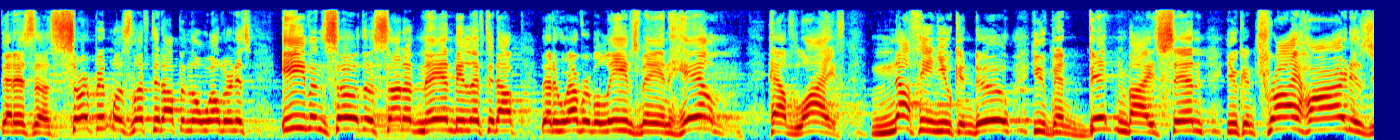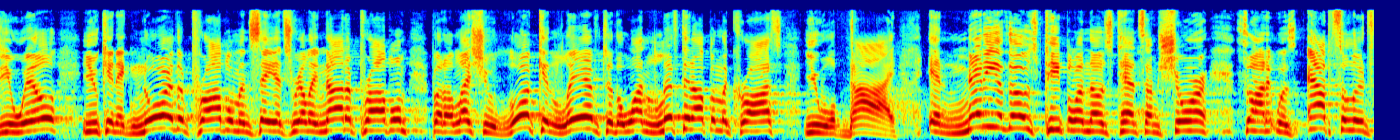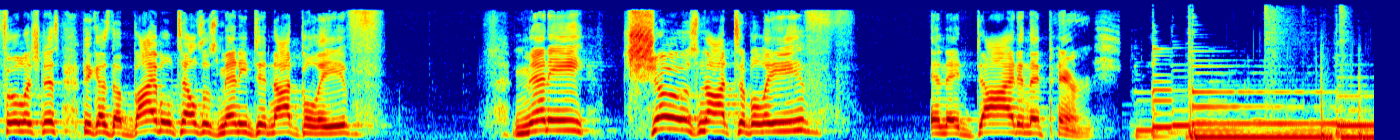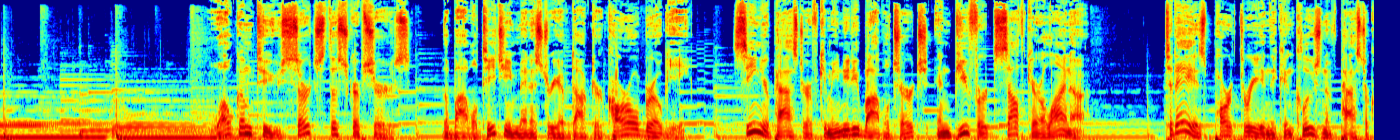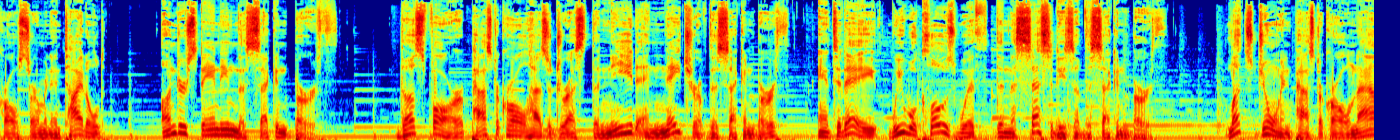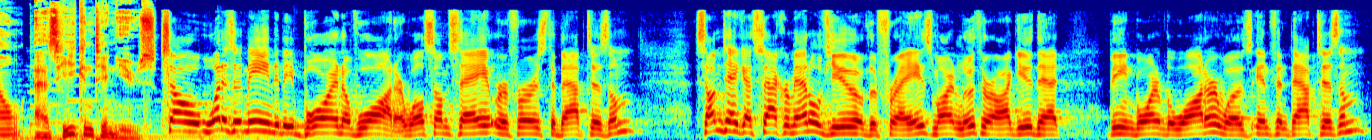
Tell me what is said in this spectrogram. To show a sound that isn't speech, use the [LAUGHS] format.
that as the serpent was lifted up in the wilderness, even so the Son of Man be lifted up, that whoever believes may in him have life. Nothing you can do. You've been bitten by sin. You can try hard as you will. You can ignore the problem and say it's really not a problem. But unless you look and live to the one lifted up on the cross, you will die. And many of those people in those tents, I'm sure, thought it was absolute foolishness because the Bible tells us many did not believe. Many chose not to believe and they died and they perished. Welcome to Search the Scriptures, the Bible teaching ministry of Dr. Carl Broggi, Senior Pastor of Community Bible Church in Beaufort, South Carolina. Today is part three in the conclusion of Pastor Carl's sermon entitled Understanding the Second Birth. Thus far, Pastor Carl has addressed the need and nature of the second birth and today, we will close with the necessities of the second birth. Let's join Pastor Carl now as he continues. So, what does it mean to be born of water? Well, some say it refers to baptism. Some take a sacramental view of the phrase. Martin Luther argued that being born of the water was infant baptism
